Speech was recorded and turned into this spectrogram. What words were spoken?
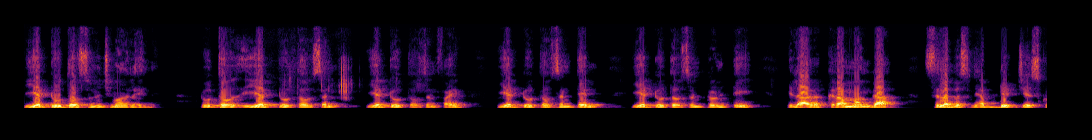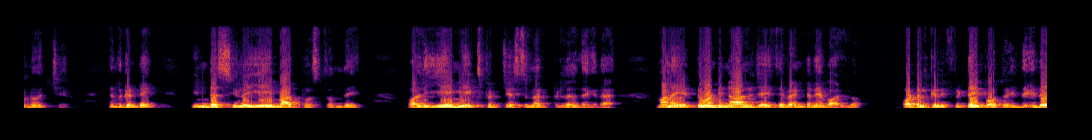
ఇయర్ టూ థౌజండ్ నుంచి మొదలైంది. Two thousand year two thousand year two thousand five year two thousand ten year two thousand twenty ఇలాగ క్రమంగా సిలబస్ని అప్డేట్ చేసుకుని వచ్చారు. ఎందుకంటే ఇండస్ట్రీలో ఏ మార్పు వస్తుంది వాళ్ళు ఏమి ఎక్స్పెక్ట్ చేస్తున్నారు పిల్లల దగ్గర మన ఎటువంటి నాలెడ్జ్ అయితే వెంటనే వాళ్ళు హోటల్కి వెళ్ళి ఫిట్ అయిపోతుంది ఇదే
